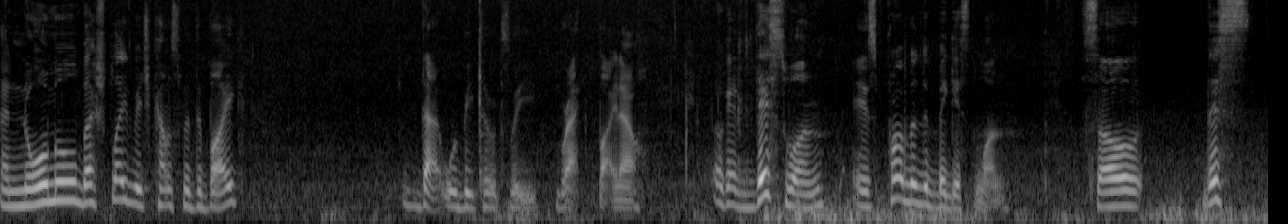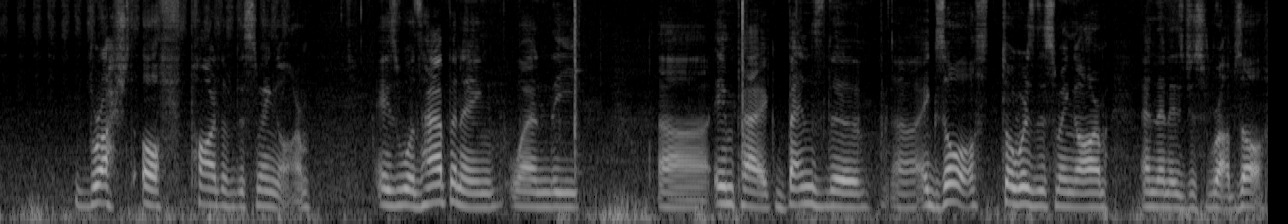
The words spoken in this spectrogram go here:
a normal bash blade which comes with the bike, that would be totally wrecked by now. Okay, this one is probably the biggest one. So this brushed off part of the swing arm is what's happening when the uh, impact bends the uh, exhaust towards the swing arm and then it just rubs off.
